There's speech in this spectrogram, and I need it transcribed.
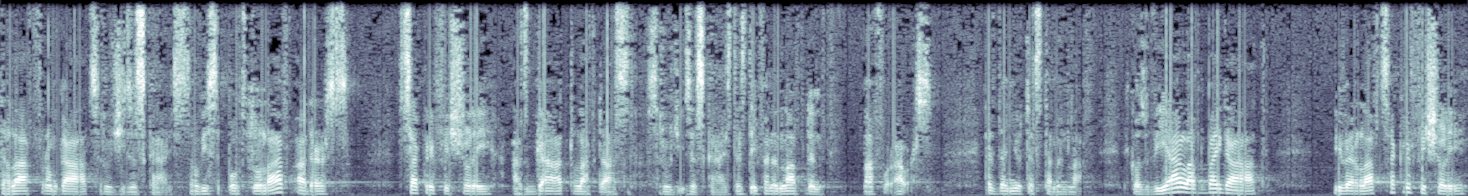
the love from God through Jesus Christ. So we're supposed to love others sacrificially as God loved us through Jesus Christ. That's different love than love for ours. That's the New Testament love. Because we are loved by God, we were loved sacrificially.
